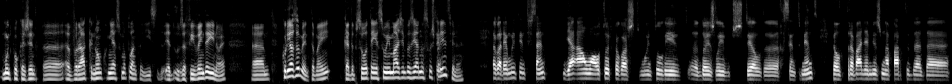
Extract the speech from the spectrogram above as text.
muito pouca gente uh, haverá que não conhece uma planta e isso, é, o desafio vem daí, não é? curiosamente, também cada pessoa tem a sua imagem baseada na sua experiência, Sim. não é? Agora, é muito interessante, e há, há um autor que eu gosto muito, li uh, dois livros dele de, recentemente, ele trabalha mesmo na parte da, da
